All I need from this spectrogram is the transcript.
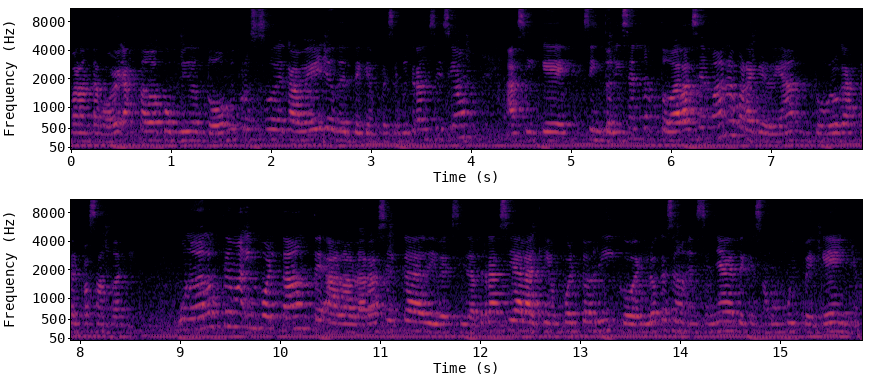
Maranta Power ha estado conmigo en todo mi proceso de cabello desde que empecé mi transición. Así que sintonícennos toda la semana para que vean todo lo que va a estar pasando aquí. Uno de los temas importantes al de diversidad racial aquí en Puerto Rico es lo que se nos enseña desde que somos muy pequeños.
